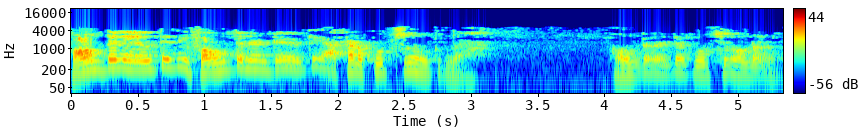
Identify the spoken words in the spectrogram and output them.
ఫౌంటైన్ ఏమిటది? ఫౌంటైన్ అంటే ఏమిటి? అక్కడ కూర్చుని ఉంటుందా? ఫౌంటైన్ అంటే కూర్చుని ఉండదు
